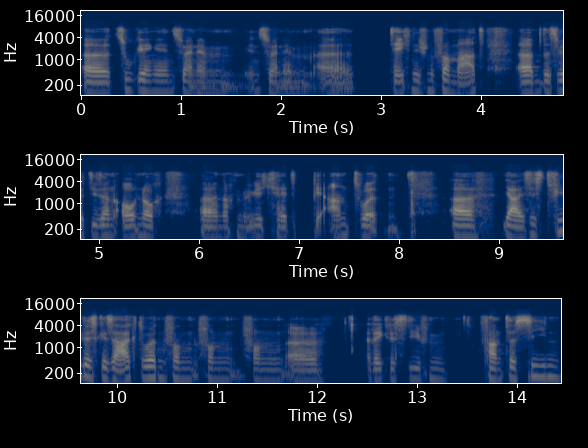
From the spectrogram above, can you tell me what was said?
äh, Zugänge in so einem, in so einem äh, technischen Format, äh, dass wir die dann auch noch äh, nach Möglichkeit beantworten. Äh, ja, es ist vieles gesagt worden von, von, von äh, regressiven Fantasien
